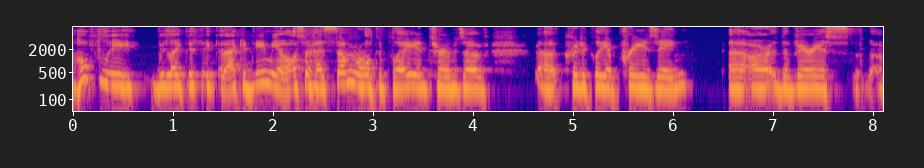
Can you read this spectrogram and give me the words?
Hopefully, we like to think that academia also has some role to play in terms of uh, critically appraising uh, our, the various uh,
